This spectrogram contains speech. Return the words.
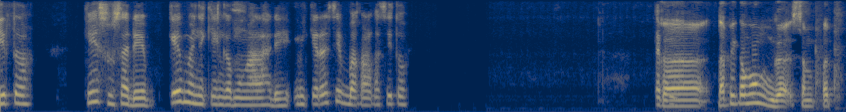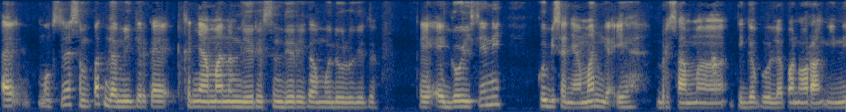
gitu. Kayak susah deh. Kayak banyak yang gak mau ngalah deh. Mikirnya sih bakal ke situ. Tapi Ke, tapi kamu nggak sempet, eh, maksudnya sempat nggak mikir kayak kenyamanan diri sendiri kamu dulu gitu? Kayak egoisnya nih, gue bisa nyaman nggak ya bersama 38 orang ini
